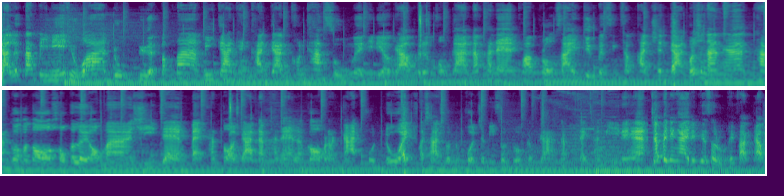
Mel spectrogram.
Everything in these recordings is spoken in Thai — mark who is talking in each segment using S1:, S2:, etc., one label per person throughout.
S1: การเลือกตั้งปีนี้ถือว่าดุเดือดมากๆ มีการแข่งขันกันค่อนข้างสูงเลยทีเดียวครับ เรื่องของการนับคะแนนความโปร่งใสจึงเป็นสิ่งสำคัญเช่นกัน เพราะฉะนั้นฮะทางกกตเขาก็เลยออกมาชี้แจง 8 ขั้นตอนการนับคะแนนแล้วก็ประกาศผลด้วย ประชาชนทุกคนจะมีส่วนร่วมกับการนับคะแนนครั้งนี้นะฮะ จะเป็นยังไงเดี๋ยวพี่สรุปให้ฟังครับ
